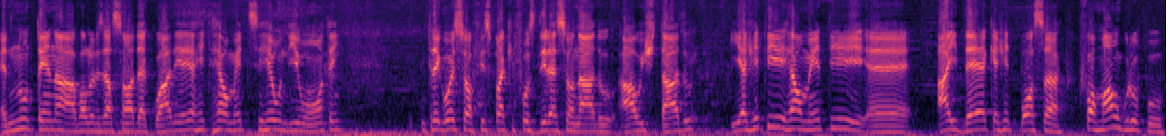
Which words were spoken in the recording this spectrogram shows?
é, não tendo a valorização adequada e aí a gente realmente se reuniu ontem, entregou esse ofício para que fosse direcionado ao Estado e a gente realmente é, a ideia é que a gente possa formar um grupo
